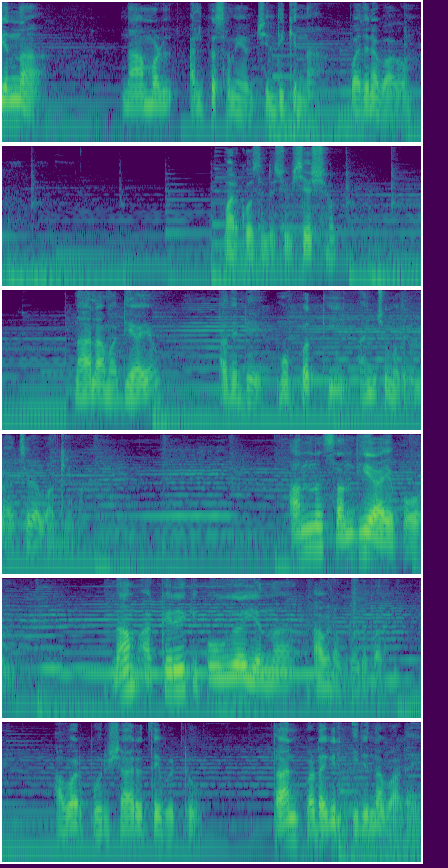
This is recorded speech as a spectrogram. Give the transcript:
ഇന്ന് നമ്മൾ അല്പസമയം ചിന്തിക്കുന്ന വചനഭാഗം മാർക്കോസിന്റെ സുവിശേഷം നാലാം അധ്യായം അതിന്റെ മുപ്പത്തി അഞ്ച് മുതലുള്ള ചില വാക്യങ്ങൾ. അന്ന് സന്ധ്യയായപ്പോൾ നാം അക്കരയ്ക്ക് പോകുക എന്ന് അവൻ അവരോട് പറഞ്ഞു. അവർ പുരുഷാരത്തെ വിട്ടു. താൻ പടകിൽ ഇരുന്ന പാടെ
